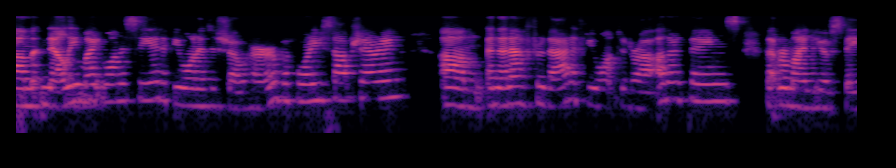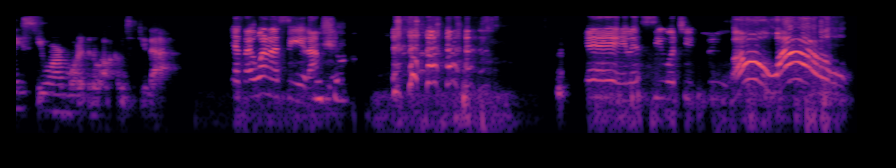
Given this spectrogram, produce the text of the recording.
um, Nellie might want to see it if you wanted to show her before you stop sharing. Um, and then after that, if you want to draw other things that remind you of space, you are more than welcome to do that. Yes, I want to see it. I'm sure. Yay, let's see what you do. Oh, wow.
